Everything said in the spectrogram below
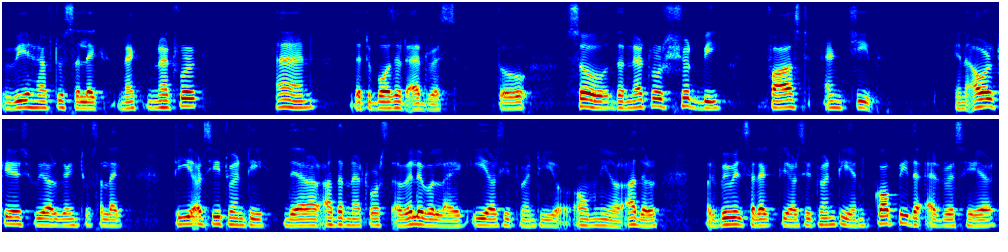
we have to select net network and the deposit address. So so the network should be fast and cheap. In our case we are going to select TRC20 there are other networks available like ERC20 or Omni or other but we will select TRC20 and copy the address here.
